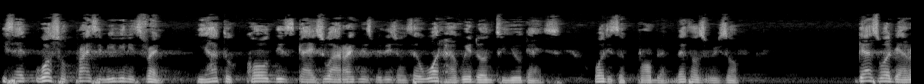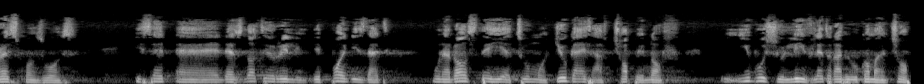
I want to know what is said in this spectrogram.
He said, what surprised him, even his friend, he had to call these guys who are writing this petition and say, what have we done to you guys? What is the problem? Let us resolve. Guess what their response was? He said, uh, there's nothing really. The point is that when I don't stay here too much, you guys have chopped enough. You should leave. Let other people come and chop.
